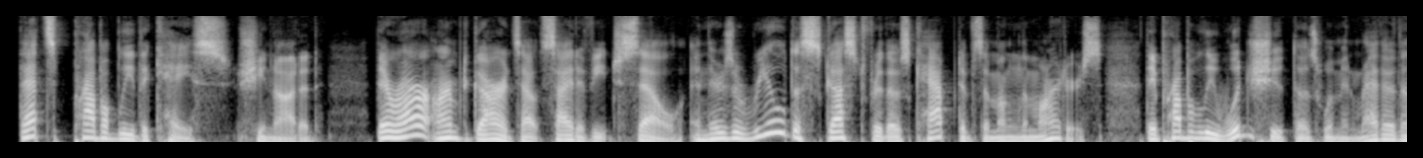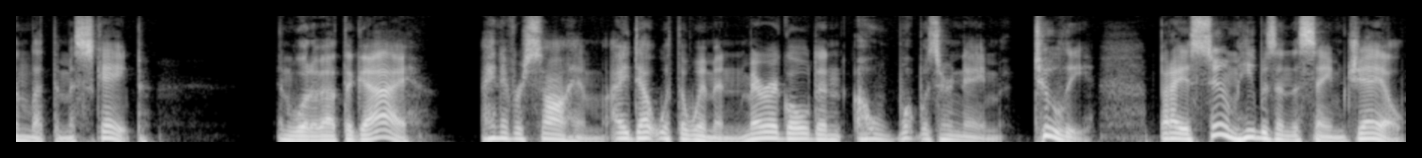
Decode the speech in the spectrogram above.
That's probably the case, she nodded. There are armed guards outside of each cell, and there's a real disgust for those captives among the martyrs. They probably would shoot those women rather than let them escape. And what about the guy? I never saw him. I dealt with the women, Marigold and, oh, what was her name? Thule. But I assume he was in the same jail.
